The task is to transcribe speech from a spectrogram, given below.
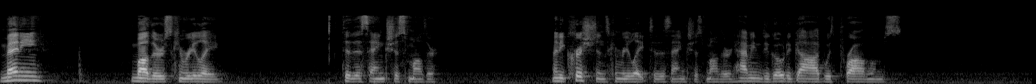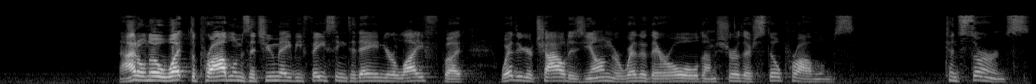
Many mothers can relate to this anxious mother. Many Christians can relate to this anxious mother and having to go to God with problems. Now, I don't know what the problems that you may be facing today in your life, but whether your child is young or whether they're old, I'm sure there's still problems, concerns,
